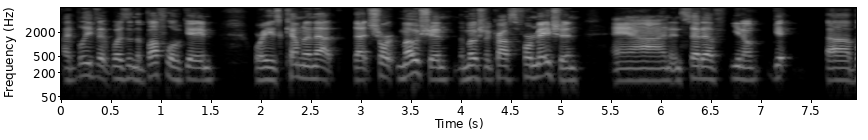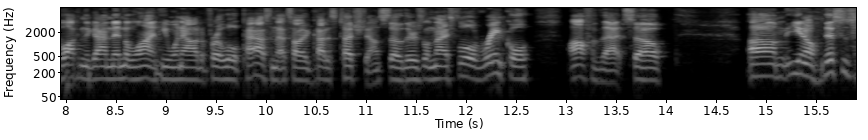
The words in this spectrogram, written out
I believe it was in the Buffalo game where he's coming in that that short motion, the motion across the formation, and instead of you know get uh, blocking the guy on the line, he went out for a little pass, and that's how he caught his touchdown. So there's a nice little wrinkle off of that. So um, you know, this is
